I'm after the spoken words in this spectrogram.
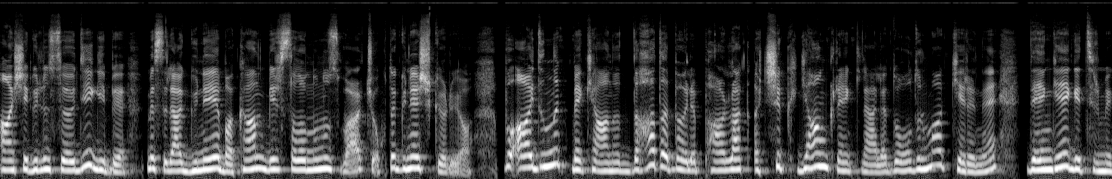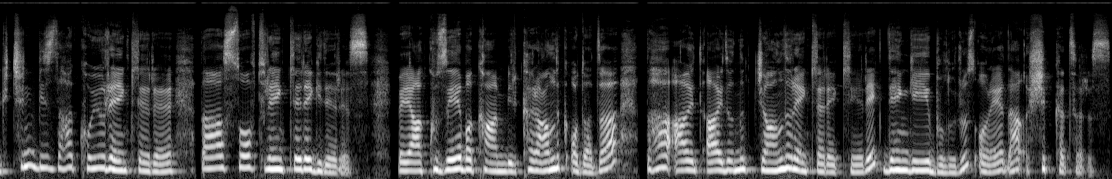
Ayşegül'ün söylediği gibi mesela güneye bakan bir salonunuz var. Çok da güneş görüyor. Bu aydınlık mekanı daha da böyle parlak, açık, yang renklerle doldurmak yerine dengeye getirmek için biz daha koyu renklere, daha soft renklere gideriz. Veya kuzeye bakan bir karanlık odada daha aydınlık canlı renkler ekleyerek dengeyi buluruz. Oraya daha ışık katarız.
